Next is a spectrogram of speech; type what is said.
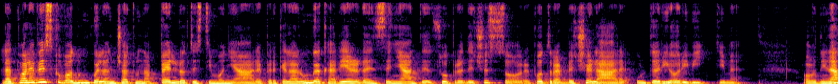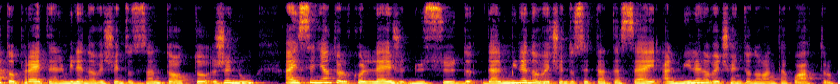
L'attuale vescovo ha dunque lanciato un appello a testimoniare perché la lunga carriera da insegnante del suo predecessore potrebbe celare ulteriori vittime. Ordinato prete nel 1968, Genoux ha insegnato al Collège du Sud dal 1976 al 1994,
